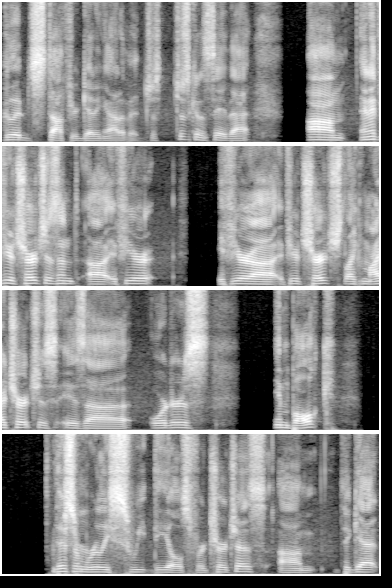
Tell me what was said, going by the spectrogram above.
good stuff you're getting out of it. Just just gonna say that. Um, and if your church isn't, uh, if you're, if you're, uh, if your church like my church is is uh orders in bulk, there's some really sweet deals for churches um to get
